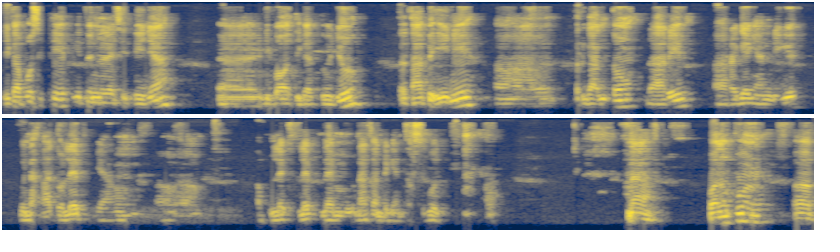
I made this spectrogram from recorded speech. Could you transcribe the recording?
Jika positif itu nilai CT-nya uh, di bawah 37, tetapi ini uh, tergantung dari uh, regen yang digunakan atau lab yang uh, lab-lab yang menggunakan dengan tersebut. Nah, walaupun uh,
